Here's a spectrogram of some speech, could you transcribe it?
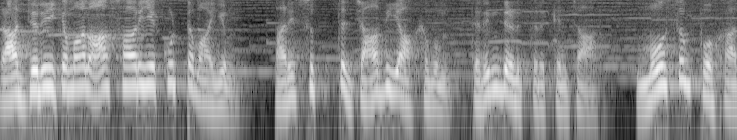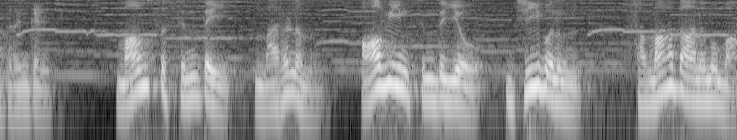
ராஜரீகமான ஆசாரிய கூட்டமாயும் பரிசுத்த ஜாதியாகவும் தெரிந்தெடுத்திருக்கின்றார். மோசம் போகாதிருங்கள். மாம்ச சிந்தை மரணம் ஆவியின் சிந்தையோ ஜீவனும் சமாதானமுமா?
